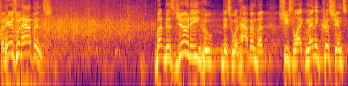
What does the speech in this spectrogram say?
But here's what happens. But Miss Judy, who this wouldn't happen, but she's like many Christians,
